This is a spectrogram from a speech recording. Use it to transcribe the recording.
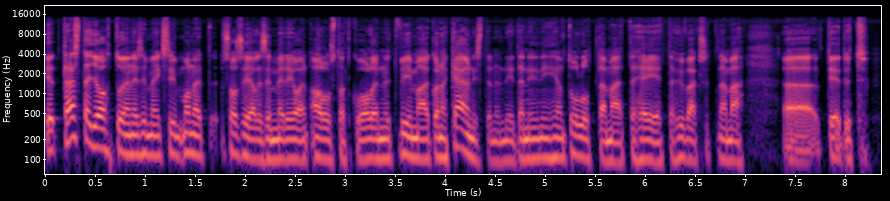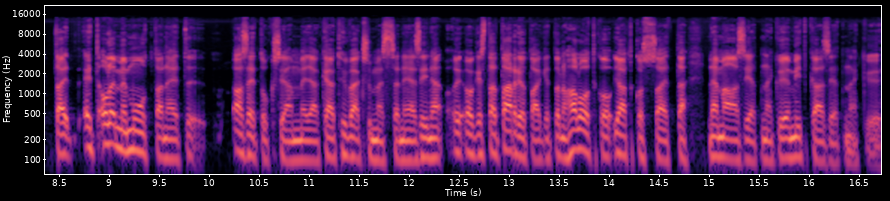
Ja tästä johtuen esimerkiksi monet sosiaalisen median alustat, kun olen nyt viime aikoina käynnistänyt niitä, niin niihin on tullut tämä, että hei, että hyväksyt nämä ää, tietyt, tai että olemme muuttaneet asetuksiamme ja käyt hyväksymässä ne ja siinä oikeastaan tarjotaankin, että no haluatko jatkossa, että nämä asiat näkyy ja mitkä asiat näkyy.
